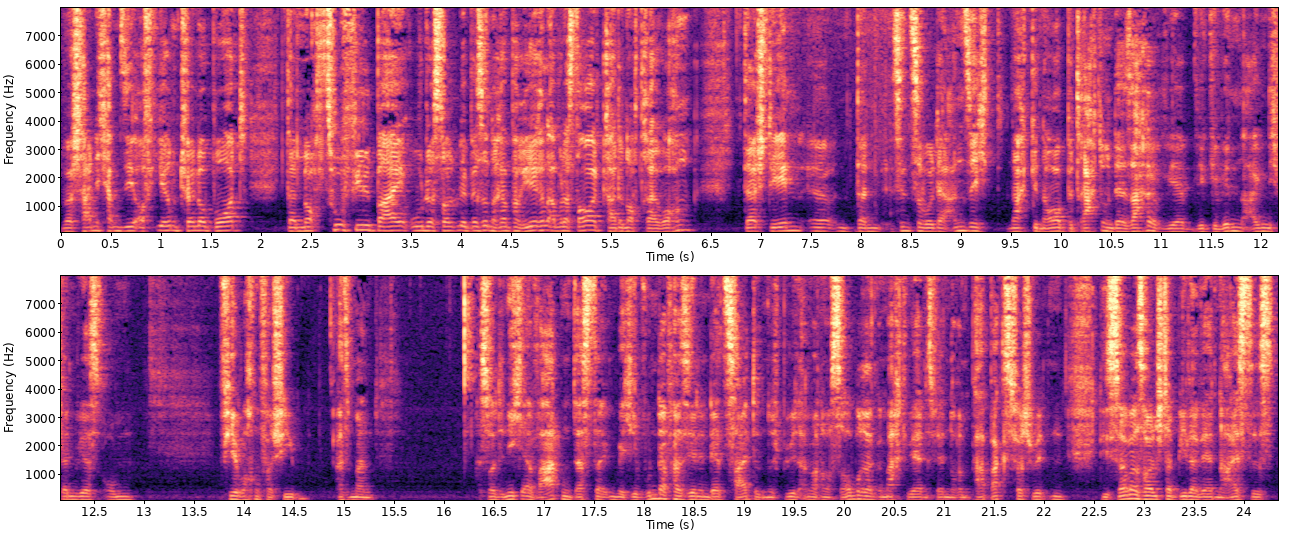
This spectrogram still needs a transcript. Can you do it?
wahrscheinlich haben sie auf ihrem Trello-Board dann noch zu viel bei, oh, das sollten wir besser noch reparieren, aber das dauert gerade noch drei Wochen da stehen, äh, dann sind sie wohl der Ansicht nach genauer Betrachtung der Sache, wir, wir gewinnen eigentlich, wenn wir es um vier Wochen verschieben. Also man sollte nicht erwarten, dass da irgendwelche Wunder passieren in der Zeit und das Spiel wird einfach noch sauberer gemacht werden. Es werden noch ein paar Bugs verschwinden. Die Server sollen stabiler werden, heißt es.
